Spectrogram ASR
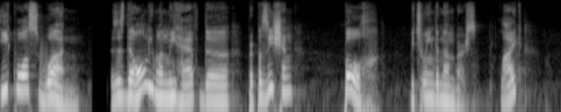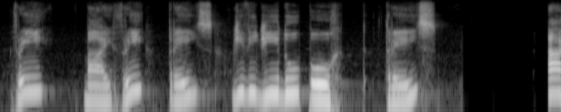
equals 1. This is the only one we have the preposition por between the numbers. Like 3 by 3, 3 dividido por 3. A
